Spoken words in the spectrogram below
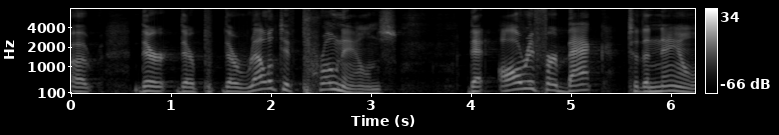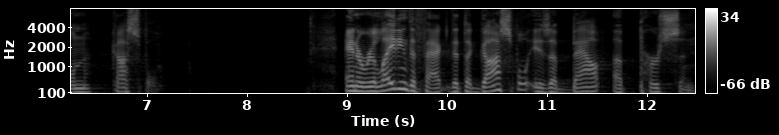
uh, their, their, they're relative pronouns that all refer back to the noun gospel and are relating the fact that the gospel is about a person.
